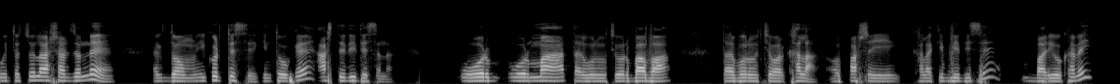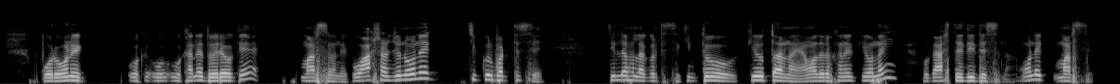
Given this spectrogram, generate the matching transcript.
ওই তো চলে আসার জন্য একদম ই করতেছে, কিন্তু ওকে আসতে দিতেছে না। ওর ওর মা, তারপর হচ্ছে ওর বাবা, তারপর হচ্ছে ওর খালা। ওর পাশেই খালাকে বিয়ে দিছে, বাড়ি ওখানেই। পরে অনেক ও- ওখানে ধরে ওকে মারছে অনেক। ও আসার জন্য অনেক চিৎকার পারতেছে, চিল্লাফাল্লা করতেছে, কিন্তু কেউ তো আর নাই। আমাদের ওখানে কেউ নাই, ওকে আসতে দিতেছে না। অনেক মারছে।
